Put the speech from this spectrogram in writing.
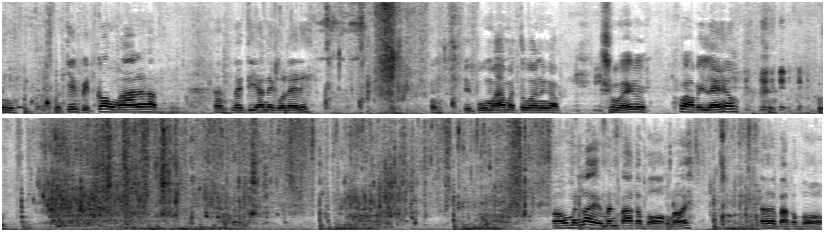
นี่เมื่อกี้ปิดกล้องมานะครับนั่นในตีอันในโกเลดินั่นติดปูม้ามาตัวหนึงครับ สวยเลยว่าไปแล้ว เอามันไล่มันปลากระบอกน้อย เออปลากระบอก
